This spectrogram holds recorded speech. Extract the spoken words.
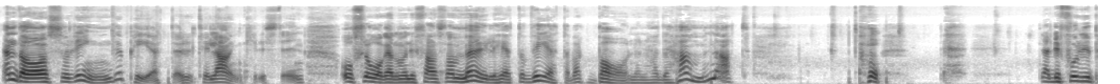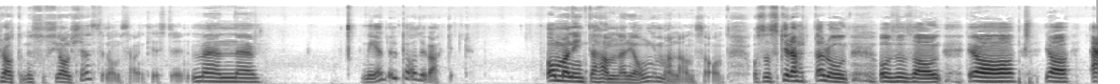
En dag så ringde Peter till Ann-Kristin och frågade om det fanns någon möjlighet att veta vart barnen hade hamnat. Ja, det får vi prata med socialtjänsten om, sa Ann-Kristin. Men eh, Medelpad är vackert om man inte hamnar i Ångermanland sa hon. Och så skrattade hon och så sa hon ja, ja, äh,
